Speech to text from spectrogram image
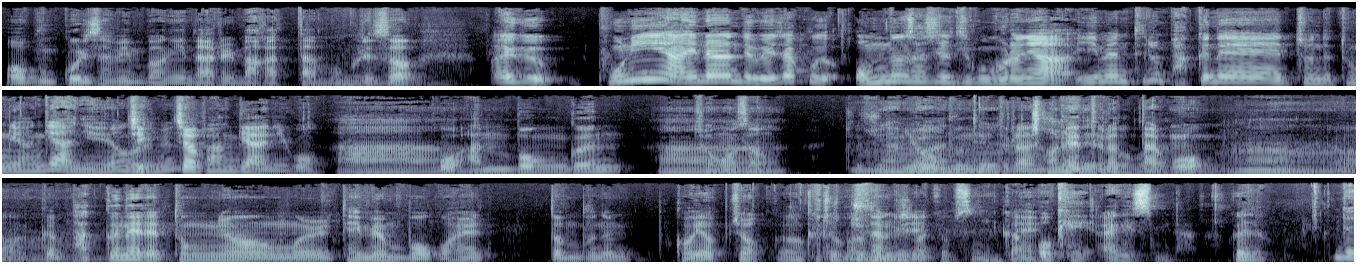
어 문고리 3인방이 나를 막았다. 뭐 그래서 아니 그 본인이 아니라는데 왜 자꾸 없는 사실 들고 그러냐 이 멘트는 박근혜 전 대통령이 한 게 아니에요 그러면? 직접 한 게 아니고 아. 고 안봉근 아. 정호성 둘 중에 한요 분들한테 들었다고. 아. 어, 그 박근혜 대통령을 대면 보고 했던 분은 거의 없죠. 어, 그쪽 그두 당시. 명밖에 없으니까 네. 오케이 알겠습니다 그래서 근데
